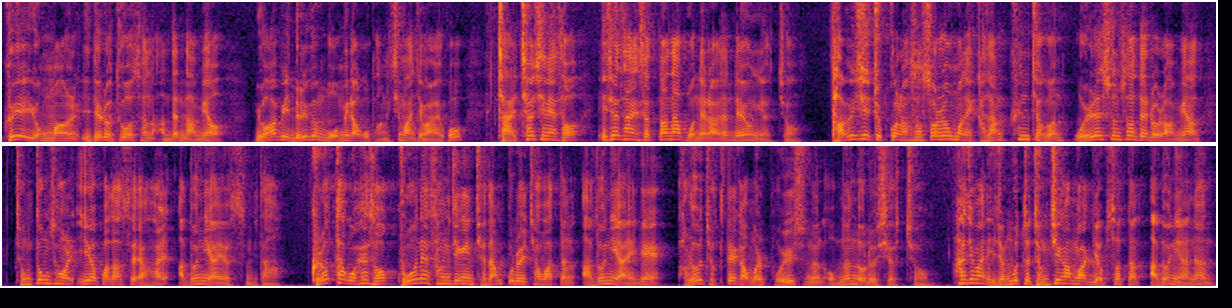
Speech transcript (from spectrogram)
그의 욕망을 이대로 두어서는 안 된다며 요압이 늙은 몸이라고 방심하지 말고 잘 처신해서 이 세상에서 떠나보내라는 내용이었죠. 다윗이 죽고 나서 솔로몬의 가장 큰 적은 원래 순서대로라면 정통성을 이어받았어야 할 아도니아였습니다. 그렇다고 해서 구원의 상징인 재단뿔을 잡았던 아도니아에게 바로 적대감을 보일 수는 없는 노릇이었죠. 하지만 이전부터 정치 감각이 없었던 아도니아는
